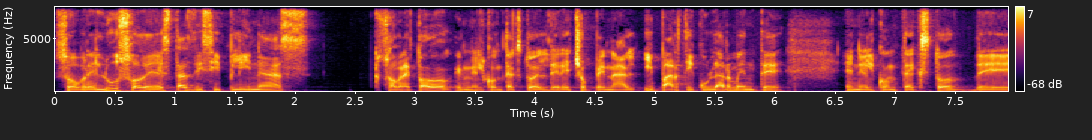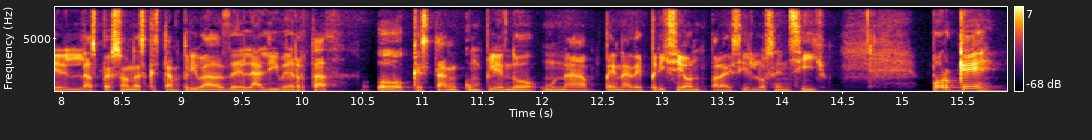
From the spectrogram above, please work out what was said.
sobre el uso de estas disciplinas, sobre todo en el contexto del derecho penal y particularmente en el contexto de las personas que están privadas de la libertad o que están cumpliendo una pena de prisión, para decirlo sencillo. ¿Por qué?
